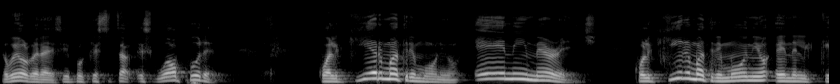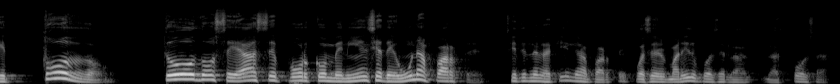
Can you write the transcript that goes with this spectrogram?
lo voy a volver a decir porque esto es well put. Cualquier matrimonio, any marriage, cualquier matrimonio en el que todo, todo se hace por conveniencia de una parte, ¿Sí entienden aquí? De una parte, puede ser el marido, puede ser la, la esposa.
